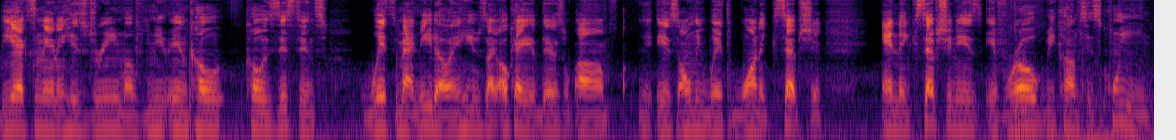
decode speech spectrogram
the X Men and his dream of mutant co- coexistence with Magneto, and he was like, okay, there's um, it's only with one exception, and the exception is if Rogue becomes his queen.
